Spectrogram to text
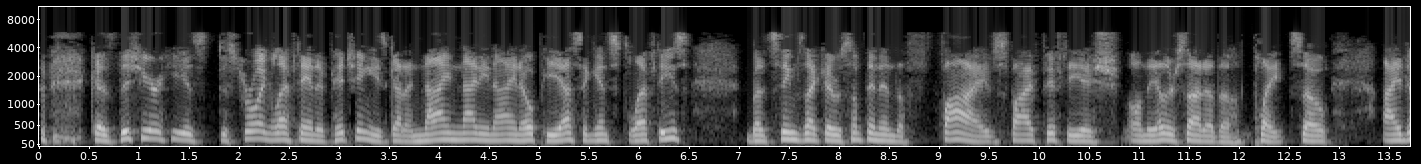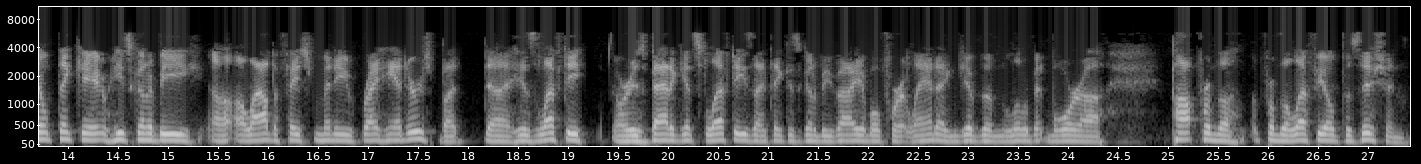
because this year he is destroying left-handed pitching. He's got a 999 OPS against lefties, but it seems like there was something in the fives, 550-ish on the other side of the plate. So I don't think he's going to be uh, allowed to face many right-handers, but uh, his lefty or his bat against lefties, I think is going to be valuable for Atlanta and give them a little bit more uh, pop from the from the left field position.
